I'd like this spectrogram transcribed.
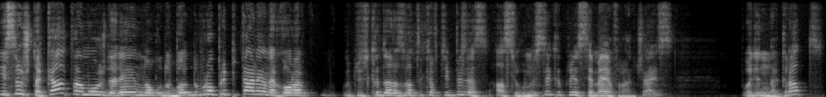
И също така, това може да даде много добро, добро препитание на хора, които искат да развиват такъв тип бизнес. Аз си го мисля като един семейен франчайз, по един наград,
